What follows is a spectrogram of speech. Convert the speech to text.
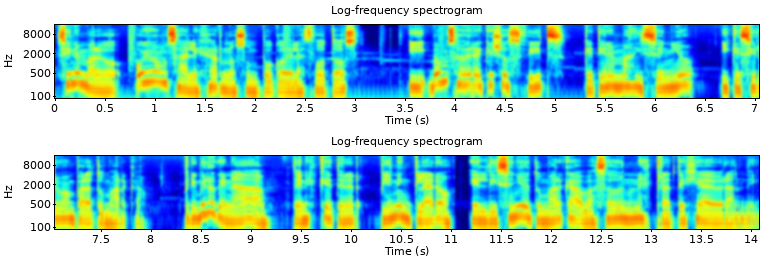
Sin embargo, hoy vamos a alejarnos un poco de las fotos y vamos a ver aquellos feeds que tienen más diseño y que sirvan para tu marca. Primero que nada, tenés que tener bien en claro el diseño de tu marca basado en una estrategia de branding.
